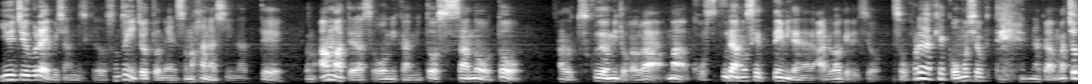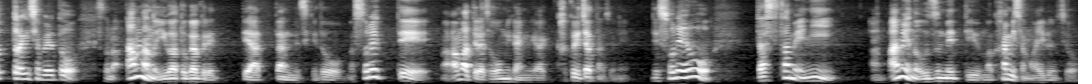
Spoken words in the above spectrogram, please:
YouTube ライブしたんですけどその時にちょっとねその話になってその天照大神とスサノオとあとつくよみとかが、まあ、こう裏の設定みたいなのがあるわけですよ。そうこれが結構面白くてなんか、まあ、ちょっとだけ喋るとその天の岩戸隠れってってあったんですけど、まあ、それってまあ天照大神が隠れちゃったんですよね。でそれを出すためにあの雨のうずめっていう、まあ、神様がいるんですよ。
